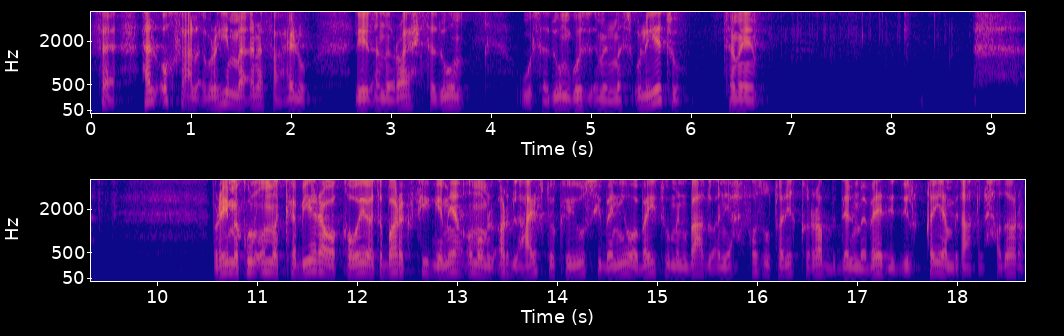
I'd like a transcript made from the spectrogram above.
فهل أخفي على إبراهيم ما أنا فاعله؟ ليه؟ لأن رايح سدوم وسدوم جزء من مسؤوليته. تمام. إبراهيم يكون أمة كبيرة وقوية ويتبارك في جميع الأرض. اللي عرفته كي يوصي بنيه وبيته من بعده أن يحفظوا طريق الرب. ده المبادئ دي القيم بتاعة الحضارة.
